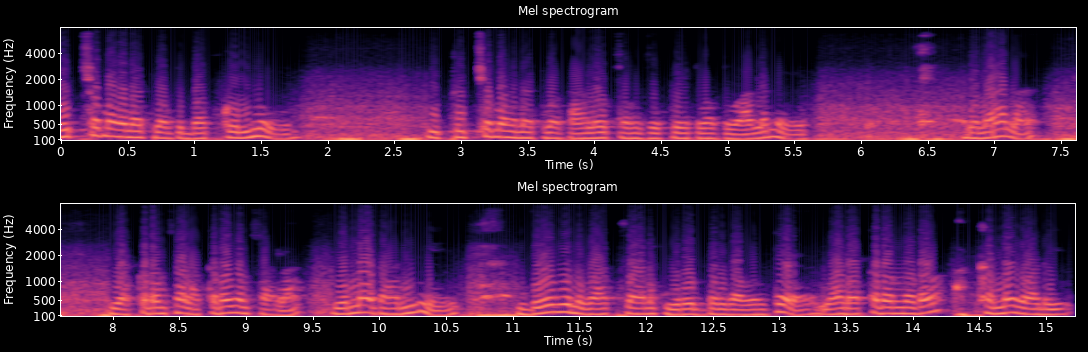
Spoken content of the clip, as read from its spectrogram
తుచ్చమైనటువంటి బతుకుల్ని ఈ తుచ్చమైనటువంటి ఆలోచనలు చెప్పేటువంటి వాళ్ళని వినాల? ఎక్కడ ఉంచాలి? అక్కడే ఉంచాలా? ఉన్న దాన్ని దేవుని వాక్యానికి విరుద్ధంగా ఉంటే వాడు ఎక్కడ ఉన్నాడో అక్కడనే వాడి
